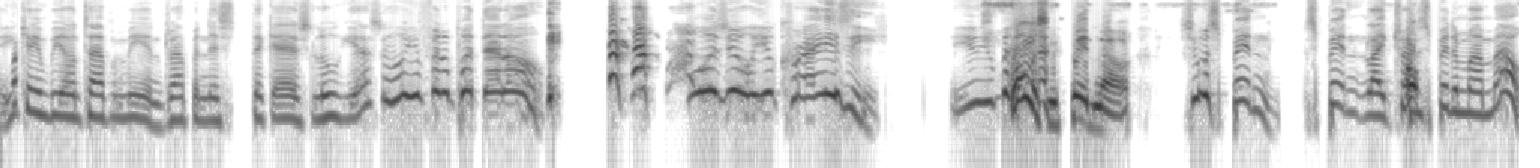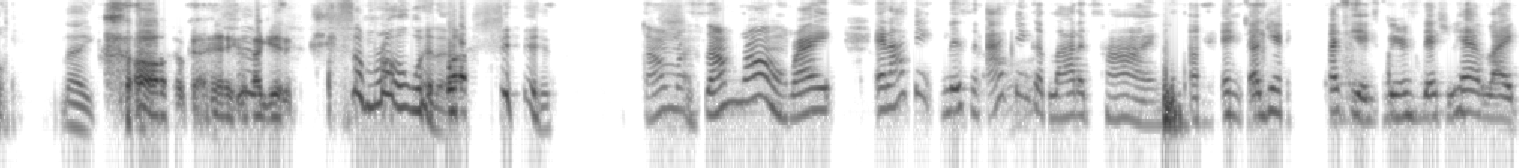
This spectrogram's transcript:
you can't be on top of me and dropping this thick ass loogie. I said, who you finna put that on? Who is you? You crazy? You, you What was she spitting on? She was spitting, spitting, like trying to spit in my mouth. Like, Oh, okay. Hey, I get it. something wrong with her. Shit. Some some wrong, right? And I think, listen, I think a lot of times, um, and again, like the experience that you have, like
